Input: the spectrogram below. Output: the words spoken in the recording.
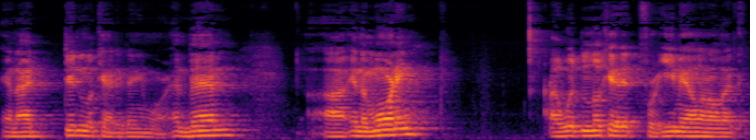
and I didn't look at it anymore. And then uh, in the morning, I wouldn't look at it for email and all that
